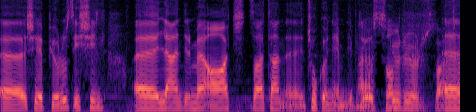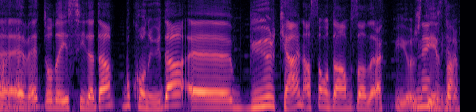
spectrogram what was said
e, şey yapıyoruz. Yeşil lendirme ağaç zaten e, çok önemli biliyorsun. Evet, görüyoruz zaten. evet dolayısıyla da bu konuyu da e, büyürken aslında odağımıza alarak büyüyoruz Ne diyebilirim. güzel.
